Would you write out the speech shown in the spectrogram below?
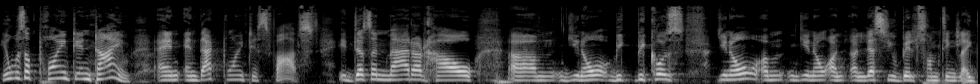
It was a point in time, and and that point is fast. It doesn't matter how, um, you know, be, because you know, um, you know, un, unless you build something like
